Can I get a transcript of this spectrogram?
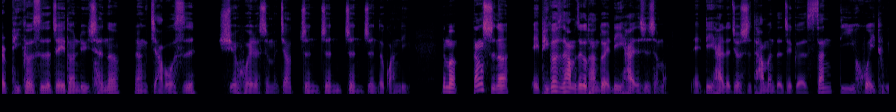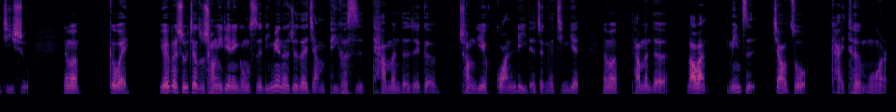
而皮克斯的这一段旅程呢，让贾伯斯学会了什么叫真真正正的管理。那么当时呢，诶，皮克斯他们这个团队厉害的是什么？诶，厉害的就是他们的这个三 D 绘图技术。那么各位有一本书叫做《创意电力公司》，里面呢就在讲皮克斯他们的这个创业管理的整个经验。那么他们的老板名字叫做凯特摩尔。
